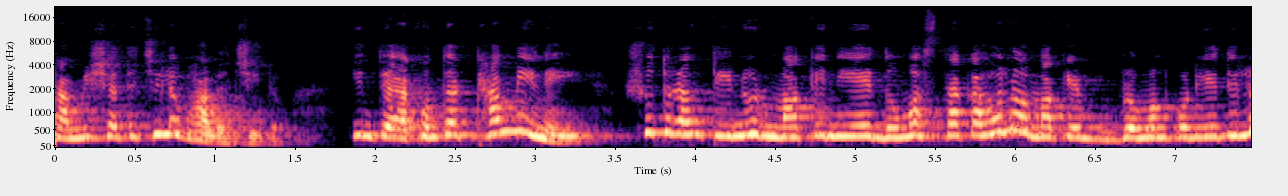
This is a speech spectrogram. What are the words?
ঠাম্মির সাথে ছিল, ভালো ছিল। কিন্তু এখন তো আর ঠাম্মি নেই। সুতরাং টিনুর মাকে নিয়ে দুমাস থাকা হলো, মাকে ভ্রমণ করিয়ে দিল,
